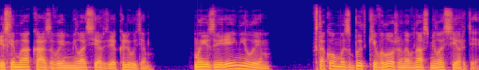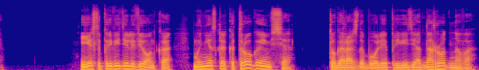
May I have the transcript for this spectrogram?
если мы оказываем милосердие к людям? Мы и зверей милуем. В таком избытке вложено в нас милосердие. И если при виде львенка мы несколько трогаемся, то гораздо более при виде однородного.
